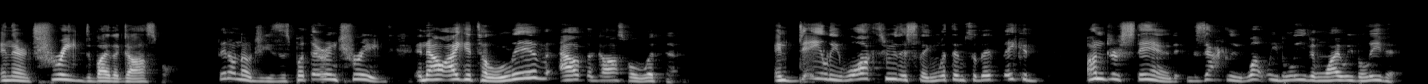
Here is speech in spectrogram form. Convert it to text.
and they're intrigued by the gospel. They don't know Jesus, but they're intrigued. And now I get to live out the gospel with them and daily walk through this thing with them so that they could understand exactly what we believe and why we believe it.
